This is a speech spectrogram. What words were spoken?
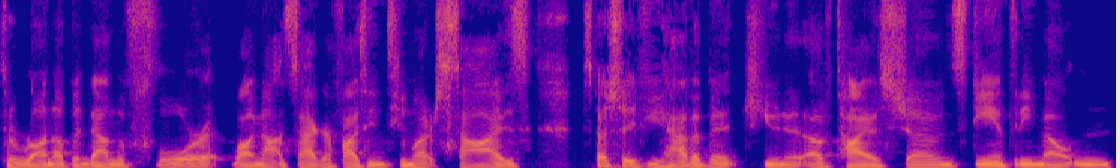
to run up and down the floor while not sacrificing too much size, especially if you have a bench unit of Tyus Jones, De'Anthony Melton,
